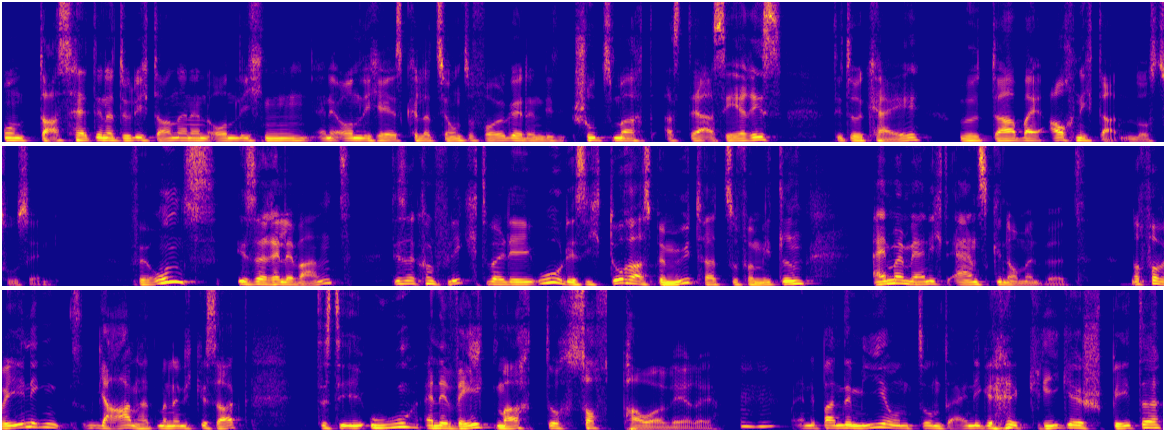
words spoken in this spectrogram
Und das hätte natürlich dann einen ordentlichen, eine ordentliche Eskalation zur Folge, denn die Schutzmacht der Aseris, die Türkei, wird dabei auch nicht datenlos zusehen. Für uns ist er relevant, dieser Konflikt, weil die EU, die sich durchaus bemüht hat zu vermitteln, einmal mehr nicht ernst genommen wird. Noch vor wenigen Jahren hat man nämlich gesagt, dass die EU eine Weltmacht durch Softpower wäre. Mhm. Eine Pandemie und, und einige Kriege später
